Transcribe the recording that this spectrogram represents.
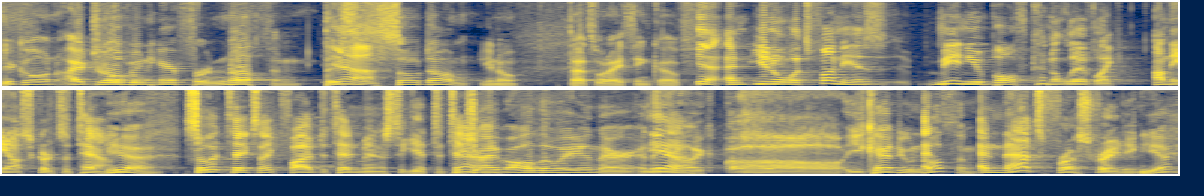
you're going, I drove in here for nothing. This Yeah. is so dumb. You know, that's what I think of. Yeah, and you know what's funny is me and you both kind of live like on the outskirts of town. Yeah. So it takes like five to ten minutes to get to town. Drive all the way in there, and then Yeah. you're like, oh, you can't do nothing. and that's frustrating. Yeah.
